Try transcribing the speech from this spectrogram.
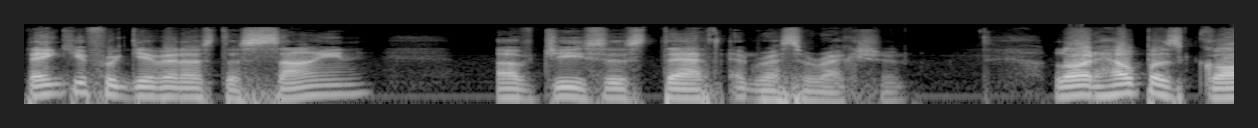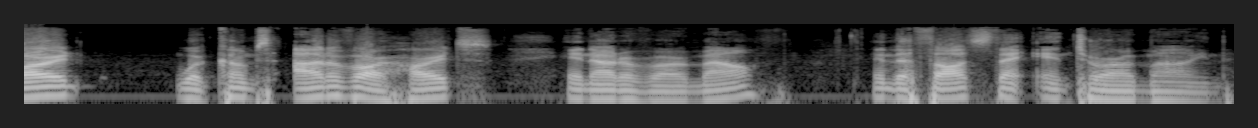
Thank you for giving us the sign of Jesus' death and resurrection. Lord, help us guard what comes out of our hearts and out of our mouth and the thoughts that enter our mind.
